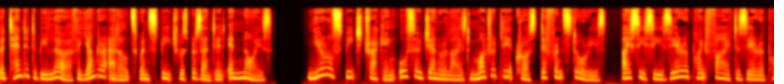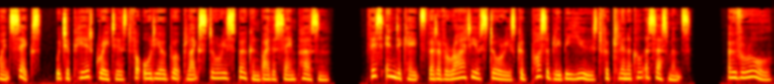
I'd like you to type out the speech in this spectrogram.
but tended to be lower for younger adults when speech was presented in noise. Neural speech tracking also generalized moderately across different stories, ICC 0.5 to 0.6, which appeared greatest for audiobook like stories spoken by the same person. This indicates that a variety of stories could possibly be used for clinical assessments. Overall,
